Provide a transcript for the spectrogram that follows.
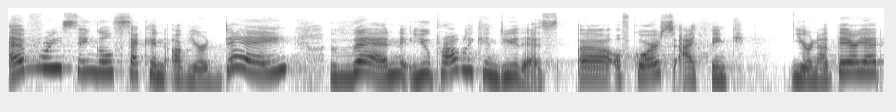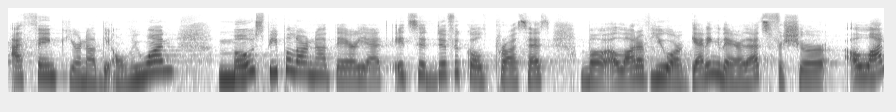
every single second of your day then you probably can do this uh, of course i think you're not there yet. I think you're not the only one. Most people are not there yet. It's a difficult process. A lot of you are getting there, that's for sure. A lot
